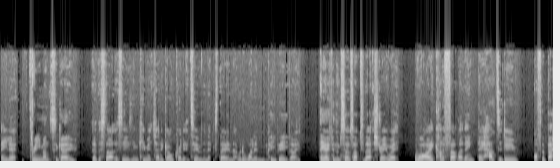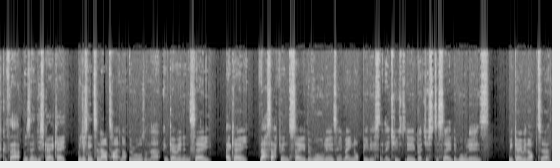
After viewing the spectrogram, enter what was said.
hey, look, three months ago, at the start of the season, Kimmich had a goal credited to him the next day, and that would have won him PB. Like they opened themselves up to that straight away. What I kind of felt like they they had to do off the back of that was then just go, okay, we just need to now tighten up the rules on that and go in and say, okay, that's happened. So the rule is, and it may not be this that they choose to do, but just to say the rule is we go with Opta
